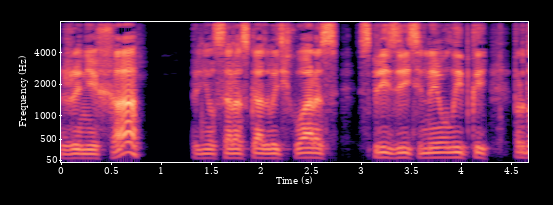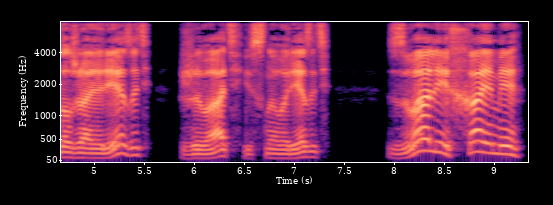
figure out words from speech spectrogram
Жениха, — принялся рассказывать Хуарес с презрительной улыбкой, продолжая резать, жевать и снова резать, — звали Хайме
